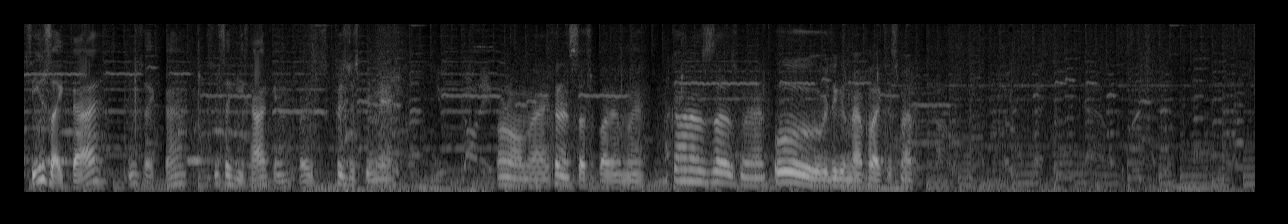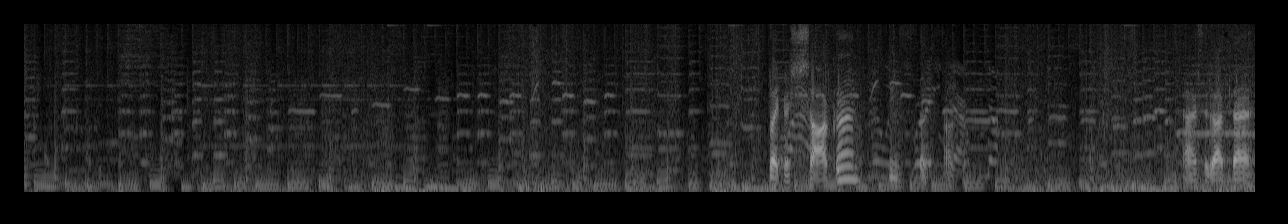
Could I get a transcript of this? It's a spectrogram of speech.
Seems like that. Seems like that. Seems like he's hacking, but it could just be me. Don't know, man. Couldn't stuff about it, man. What kind of this, man? Ooh, really good map. I like this map. Like a shotgun? Like a shotgun. I got that.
